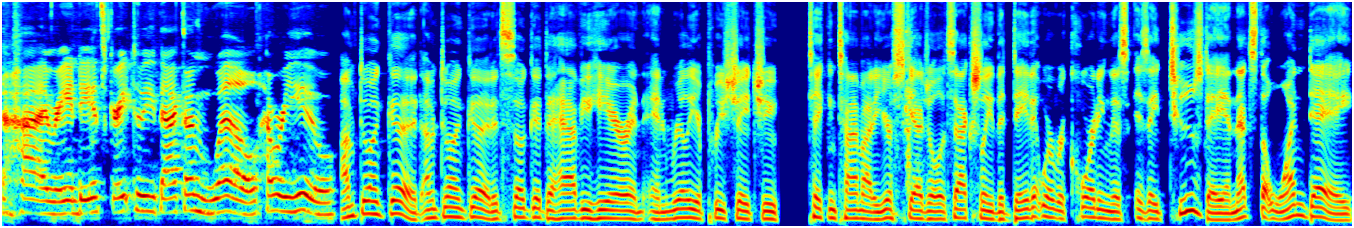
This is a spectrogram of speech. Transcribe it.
Hi, Randy. It's great to be back. I'm well. How are you? I'm doing good. I'm doing good. It's so good to have you here and, and really appreciate you taking time out of your schedule. It's actually the day that we're recording this is a Tuesday, and that's the one day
